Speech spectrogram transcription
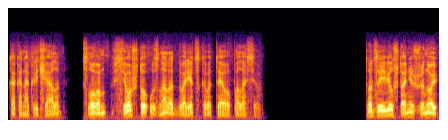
как она кричала, словом, все, что узнал от дворецкого Тео Паласио. Тот заявил, что они с женой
